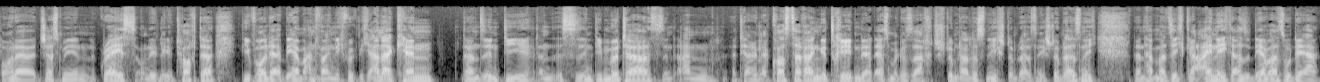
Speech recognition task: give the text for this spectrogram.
oder Jasmine Grace, uneheliche Tochter, die wollte Albert am Anfang nicht wirklich anerkennen dann sind die, dann sind die Mütter sind an Terry Lacoste herangetreten. Der hat erstmal gesagt, stimmt alles nicht, stimmt alles nicht, stimmt alles nicht. Dann hat man sich geeinigt. Also der war so der,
